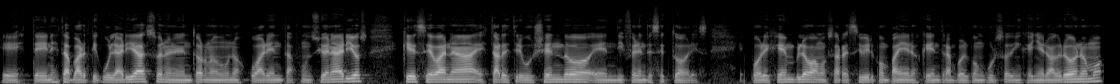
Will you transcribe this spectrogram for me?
Este, en esta particularidad son en el entorno de unos 40 funcionarios que se van a estar distribuyendo en diferentes sectores. Eh, por ejemplo, vamos a recibir compañeros que entran por el concurso de ingeniero agrónomo,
